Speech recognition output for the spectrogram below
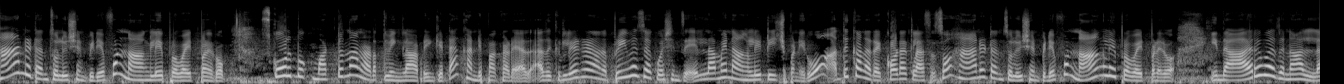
ஹேண்ட் ரிட்டன் சொல்யூஷன் பிடிஎஃபும் நாங்களே ப்ரொவைட் பண்ணிடுவோம். ஸ்கூல் புக் மட்டும்தான் நடத்துவீங்களா அப்படின்னு கேட்டால் கண்டிப்பாக கிடையாது. அதுக்கு ரிலேட்டடான ப்ரீவியஸ் கொஷின்ஸ் எல்லாமே நாங்களே டீச் பண்ணிடுவோம். அதுக்கு அதுக்கான ரெக்கார்டர் கிளாஸஸும் ஹேண்ட் ரிட்டன் சொல்யூஷன் பிடிஎஃபும் நாங்களே ப்ரொவைட் பண்ணிடுவோம். இந்த அறுபது நாளில்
